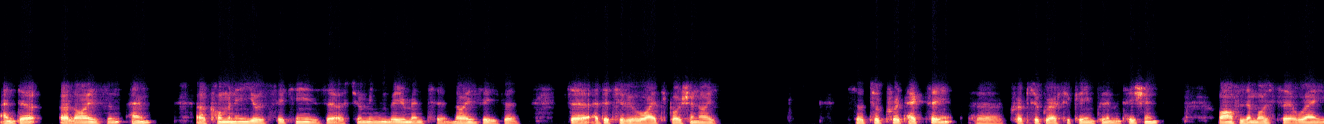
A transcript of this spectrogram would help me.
and uh, alloys n. A commonly used setting is assuming measurement noise is the additive white Gaussian noise. So to protect uh, cryptographic implementation, one of the most uh, well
